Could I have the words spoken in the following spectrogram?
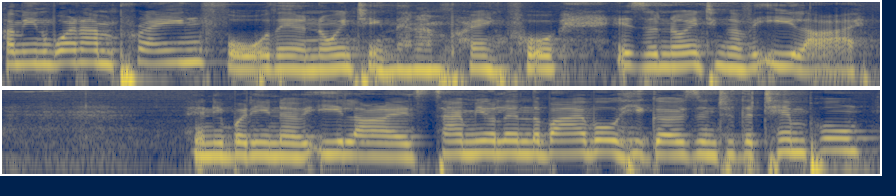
I mean, what I'm praying for, the anointing that I'm praying for, is anointing of Eli. Anybody know Eli Samuel in the Bible? He goes into the temple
